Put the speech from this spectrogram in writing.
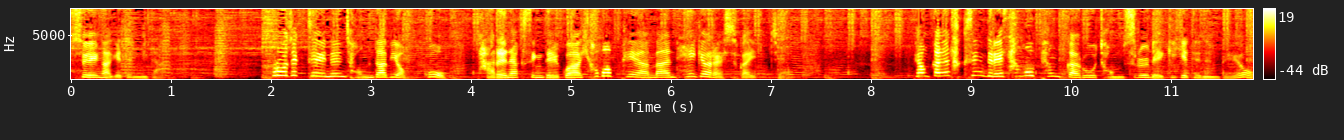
수행하게 됩니다. 프로젝트에는 정답이 없고 다른 학생들과 협업해야만 해결할 수가 있죠. 평가는 학생들의 상호평가로 점수를 매기게 되는데요.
